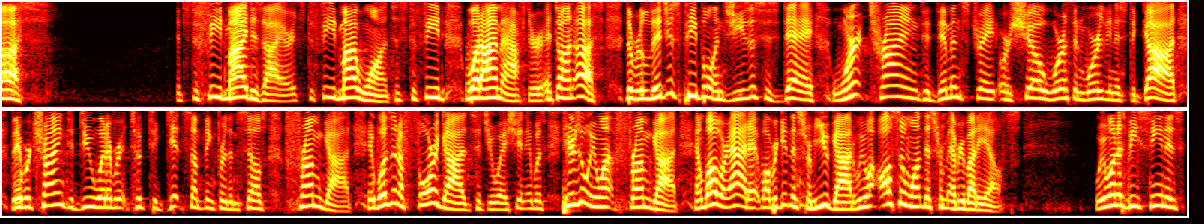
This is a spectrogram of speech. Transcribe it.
Us. It's to feed my desire. It's to feed my wants. It's to feed what I'm after. It's on us. The religious people in Jesus' day weren't trying to demonstrate or show worth and worthiness to God. They were trying to do whatever it took to get something for themselves from God. It wasn't a for God situation. It was here's what we want from God. And while we're at it, while we're getting this from you, God, we also want this from everybody else. We want to be seen as,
